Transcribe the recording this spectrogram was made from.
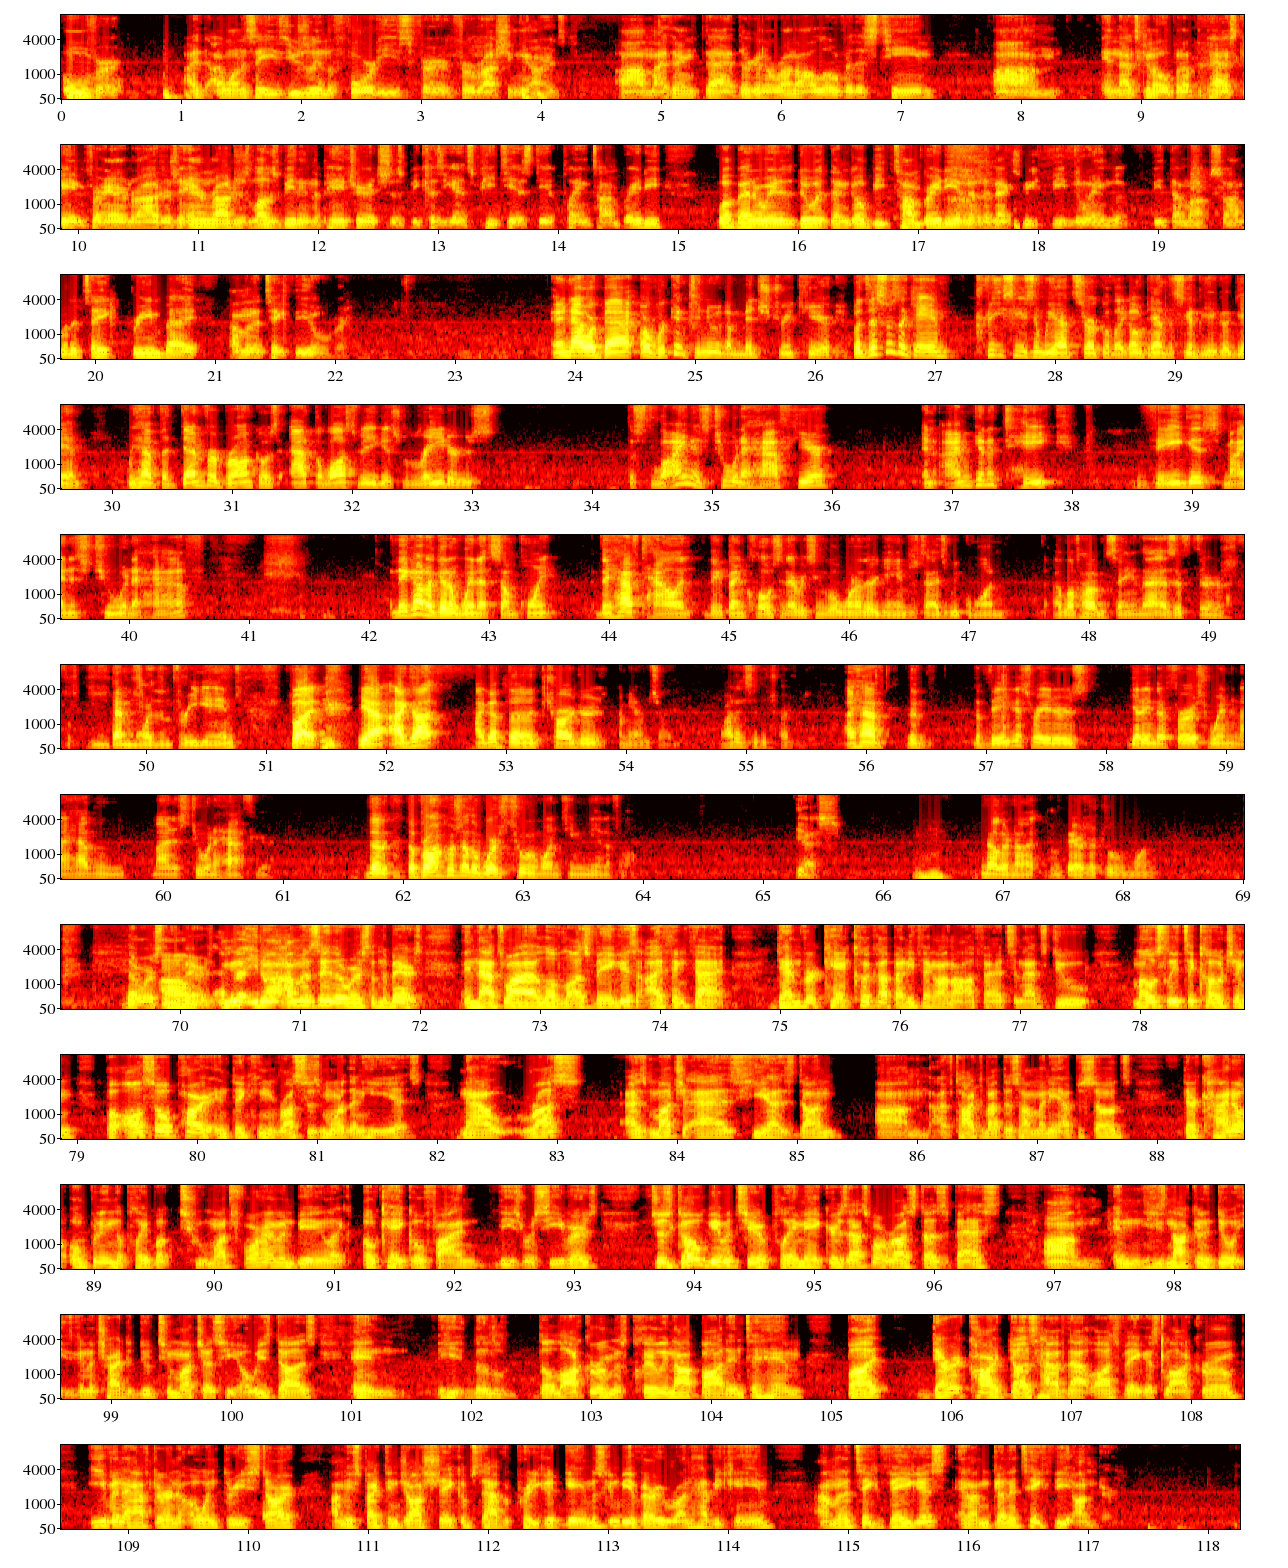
over. I, I want to say he's usually in the 40s for, for rushing yards. Um, I think that they're going to run all over this team. Um, and that's going to open up the pass game for Aaron Rodgers. Aaron Rodgers loves beating the Patriots just because he gets PTSD of playing Tom Brady. What better way to do it than go beat Tom Brady and then the next week beat New England, beat them up? So I'm going to take Green Bay. I'm going to take the over. And now we're back, or we're continuing a mid streak here. But this was a game preseason we had circled like, oh, damn, this is going to be a good game. We have the Denver Broncos at the Las Vegas Raiders. This line is two and a half here. And I'm going to take Vegas minus two and a half. They got to get a win at some point. They have talent. They've been close in every single one of their games besides week one. I love how I'm saying that as if there have been more than three games. But yeah, I got I got the Chargers. I mean, I'm sorry. Why did I say the Chargers? I have the the Vegas Raiders getting their first win, and I have them minus two and a half here. The the Broncos are the worst two and one team in the NFL. Yes. Mm-hmm. No, they're not. The Bears are two and one. They're worse than Um, the Bears. I'm gonna, you know, what? I'm gonna say they're worse than the Bears, and that's why I love Las Vegas. I think that Denver can't cook up anything on offense, and that's due mostly to coaching, but also a part in thinking Russ is more than he is. Now, Russ, as much as he has done, um, I've talked about this on many episodes. They're kind of opening the playbook too much for him and being like, okay, go find these receivers. Just go give it to your playmakers. That's what Russ does best. Um, and he's not going to do it. He's going to try to do too much as he always does. And he the the locker room is clearly not bought into him. But Derek Carr does have that Las Vegas locker room. Even after an 0 3 start, I'm expecting Josh Jacobs to have a pretty good game. It's going to be a very run heavy game. I'm going to take Vegas and I'm going to take the under.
